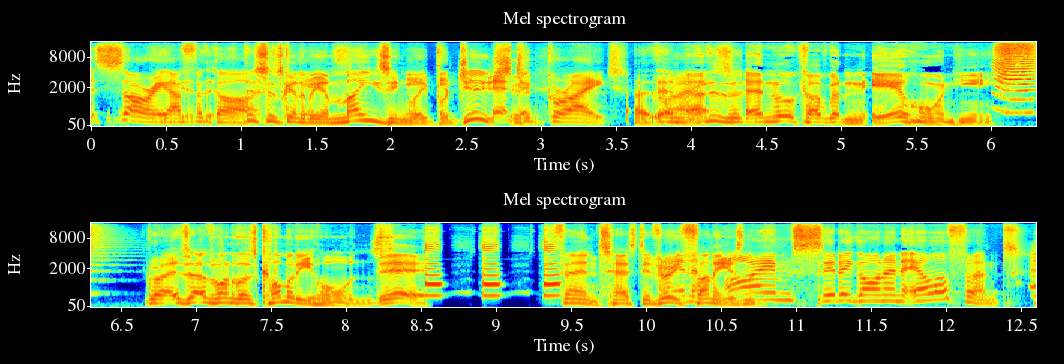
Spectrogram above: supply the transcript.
Oh, sorry, I forgot. This is going to be amazingly produced. Uh, uh, great. and great. is a- And look, I've got an air horn here. Great. Is that one of those comedy horns? Yeah. Fantastic. Very And funny, isn't it? I'm sitting on an elephant.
